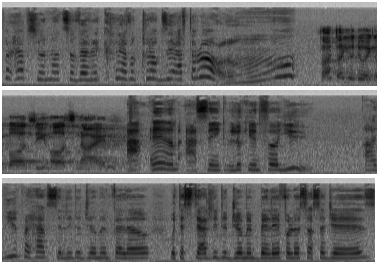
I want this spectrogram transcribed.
Perhaps you're not so very clever, Clogsy, after all, huh? What are you doing aboard the Oz 9? I am, I think, looking for you. Are you perhaps the little German fellow with the stout little German belly full of sausages?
